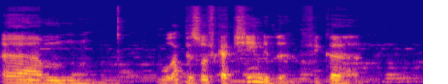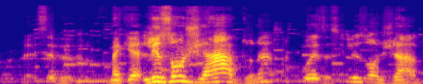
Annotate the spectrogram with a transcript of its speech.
É, a pessoa fica tímida, fica. Como é que é? Lisonjeado, né? Uma coisa assim, lisonjeado.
